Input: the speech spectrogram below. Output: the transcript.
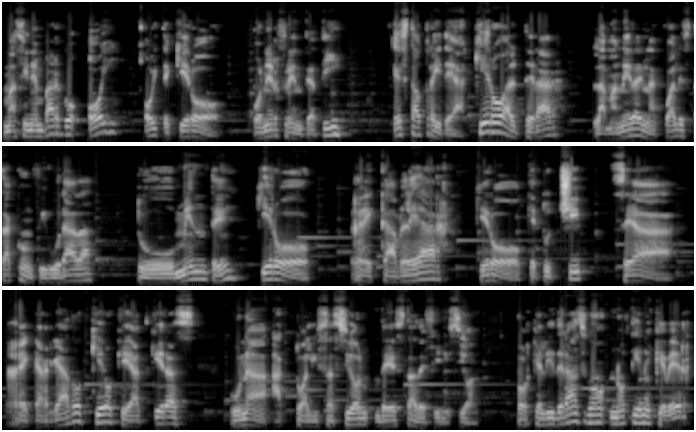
Mas sin embargo, hoy, hoy te quiero poner frente a ti esta otra idea. Quiero alterar la manera en la cual está configurada tu mente. Quiero recablear, quiero que tu chip sea recargado, quiero que adquieras una actualización de esta definición, porque el liderazgo no tiene que ver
